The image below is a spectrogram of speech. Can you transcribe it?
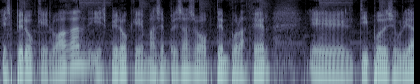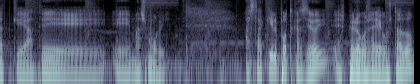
Espero que lo hagan y espero que más empresas opten por hacer eh, el tipo de seguridad que hace eh, eh, más móvil. Hasta aquí el podcast de hoy, espero que os haya gustado.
